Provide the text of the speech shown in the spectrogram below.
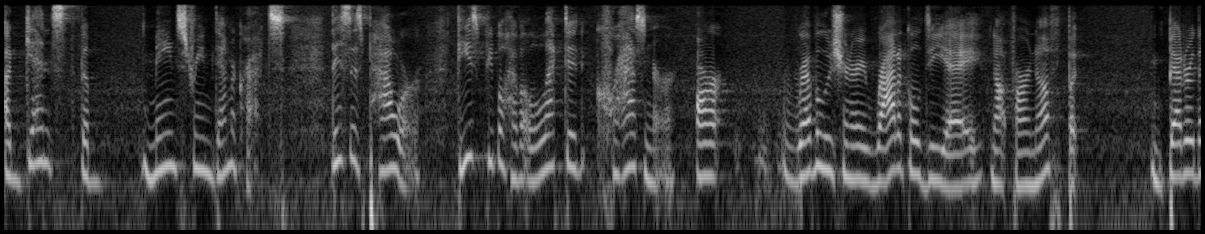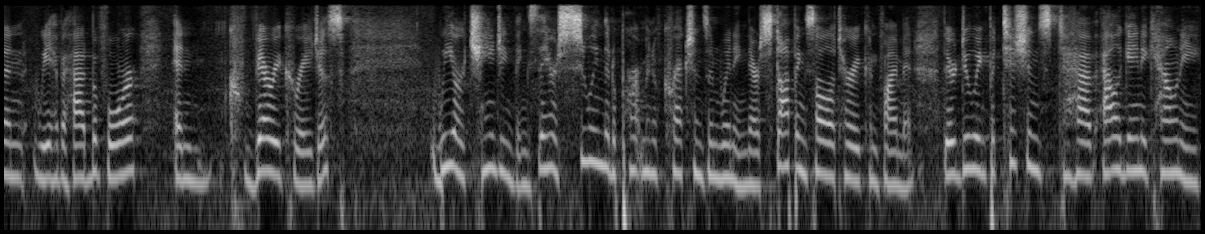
against the mainstream Democrats. This is power. These people have elected Krasner, our revolutionary radical DA, not far enough, but better than we have had before and very courageous we are changing things. They are suing the Department of Corrections and winning. They're stopping solitary confinement. They're doing petitions to have Allegheny County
